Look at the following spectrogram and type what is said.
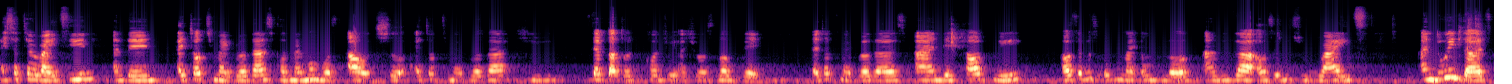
I started writing and then I talked to my brothers because my mom was out. So I talked to my brother. He stepped out of the country and she was locked there. I talked to my brothers and they helped me. I was able to open my own blog and with that I was able to write. And doing that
